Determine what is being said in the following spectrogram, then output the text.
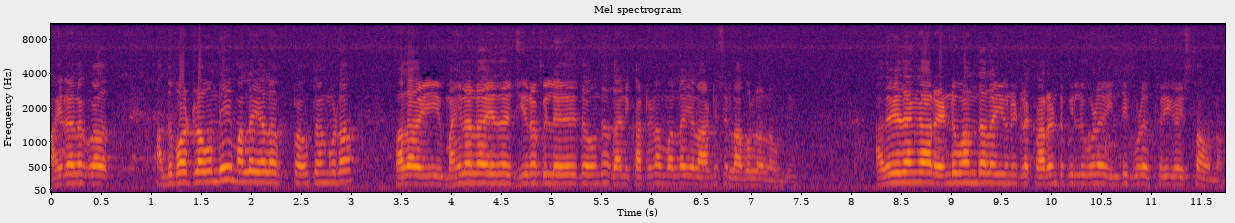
మహిళలకు అందుబాటులో ఉంది. మళ్ళీ ఇలా ప్రభుత్వం కూడా వాళ్ళ ఈ మహిళల ఏదో జీరో బిల్ ఏదైతే ఉందో దాన్ని కట్టడం వల్ల ఇలా ఆర్టీసీ లాభాలలో ఉంది. అదేవిధంగా రెండు వందల యూనిట్ల కరెంటు బిల్లు కూడా ఇంటికి కూడా ఫ్రీగా ఇస్తూ ఉన్నాం.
